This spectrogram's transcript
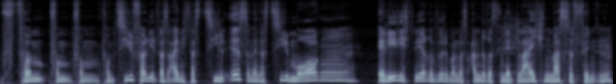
vom, vom, vom, vom Ziel verliert, was eigentlich das Ziel ist. Und wenn das Ziel morgen erledigt wäre, würde man was anderes in der gleichen Masse finden.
